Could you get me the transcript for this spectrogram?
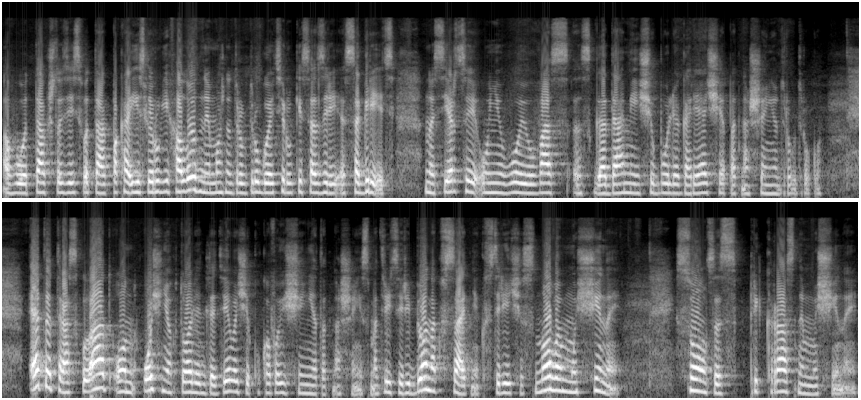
Вот, так что здесь вот так, пока если руки холодные, можно друг другу эти руки созре, согреть, но сердце у него и у вас с годами еще более горячее по отношению друг к другу. Этот расклад, он очень актуален для девочек, у кого еще нет отношений. Смотрите, ребенок-всадник, встречи с новым мужчиной, солнце с прекрасным мужчиной,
